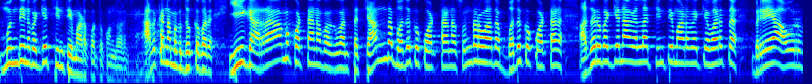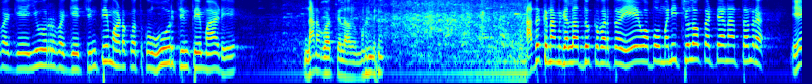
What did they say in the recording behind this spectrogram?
ಮುಂದಿನ ಬಗ್ಗೆ ಚಿಂತೆ ಮಾಡ್ಕೊತ ಕುಂದಿರ್ತೀವಿ. ಅದಕ್ಕೆ ನಮಗೆ ದುಃಖ ಬರ, ಈಗ ಆರಾಮ ಕೊಟ್ಟಾನ ಭಗವಂತ, ಚಂದ ಬದುಕು ಕೊಟ್ಟಾನ, ಸುಂದರವಾದ ಬದುಕು ಕೊಟ್ಟಾನ, ಅದರ ಬಗ್ಗೆ ನಾವೆಲ್ಲ ಚಿಂತೆ ಮಾಡಬೇಕೆ ಹೊರತ ಬರೇ ಅವ್ರ ಬಗ್ಗೆ, ಇವ್ರ ಬಗ್ಗೆ ಚಿಂತೆ ಮಾಡ್ಕೊತ ಊರು ಚಿಂತೆ ಮಾಡಿ ನನಗೆ ಗೊತ್ತಿಲ್ಲ ಅದು ಮುಂದೆ. ಅದಕ್ಕೆ ನಮಗೆಲ್ಲ ದುಃಖ ಬರ್ತದೆ. ಏ, ಒಬ್ಬ ಮನಿ ಚಲೋ ಕಟ್ಟ್ಯಾನ ಅಂತಂದ್ರೆ, ಏ,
